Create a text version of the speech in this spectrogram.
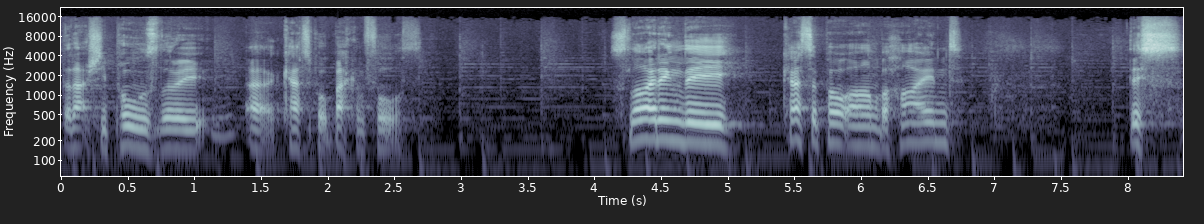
that actually pulls the uh, catapult back and forth. Sliding the catapult arm behind this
